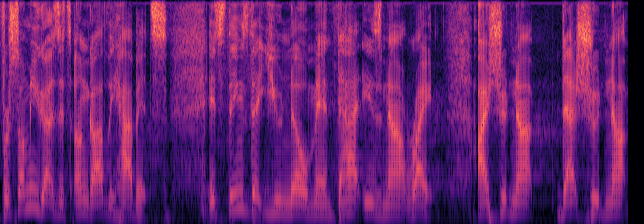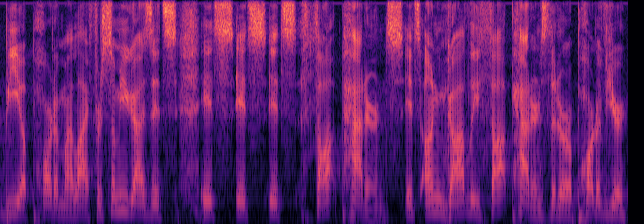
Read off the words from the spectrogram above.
For some of you guys, it's ungodly habits. It's things that you know, man, that is not right. I should not that should not be a part of my life. For some of you guys, it's it's it's it's thought patterns. It's ungodly thought patterns that are a part of your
